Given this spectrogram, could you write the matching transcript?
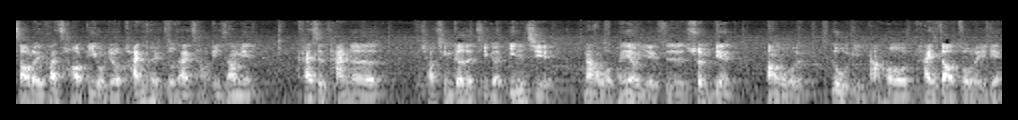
找了一块草地，我就盘腿坐在草地上面，开始弹了小情歌的几个音节。那我朋友也是顺便帮我录影，然后拍照做了一点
